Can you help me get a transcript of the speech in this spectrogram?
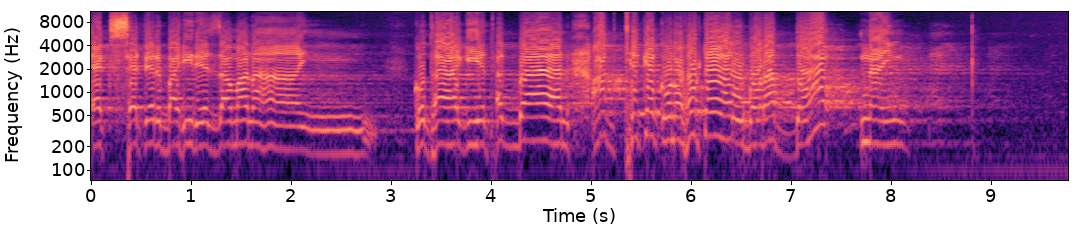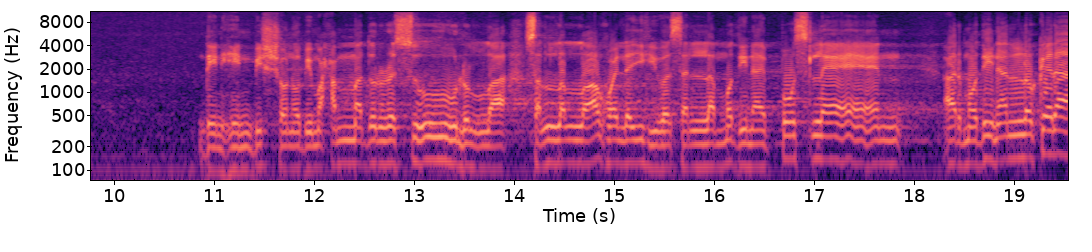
এক সেটের বাহিরে জামা নাই। কোথায় গিয়ে থাকবেন? আগ থেকে কোনো হোটেল বরাদ্দ নাই। দিনহীন বিশ্ব নবী মোহাম্মদুর রসুল্লাহ সাল্লাহ মদিনায় পৌঁছলেন। আর মদিনার লোকেরা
